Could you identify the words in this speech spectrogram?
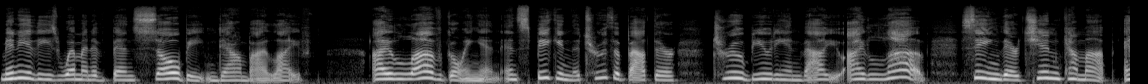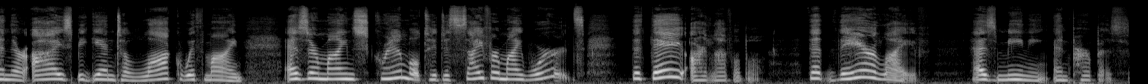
Many of these women have been so beaten down by life I love going in and speaking the truth about their true beauty and value. I love seeing their chin come up and their eyes begin to lock with mine as their minds scramble to decipher my words that they are lovable, that their life has meaning and purpose.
